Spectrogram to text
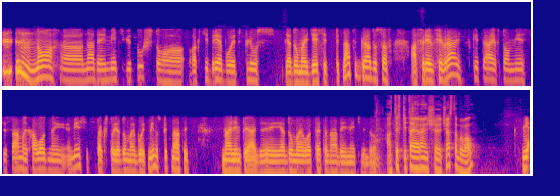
Но э, надо иметь в виду, что в октябре будет плюс, я думаю, 10-15 градусов, а февраль в Китае в том месте самый холодный месяц, так что я думаю, будет минус 15 на Олимпиаде. Я думаю, вот это надо иметь в виду. А ты в Китае раньше часто бывал? Не,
